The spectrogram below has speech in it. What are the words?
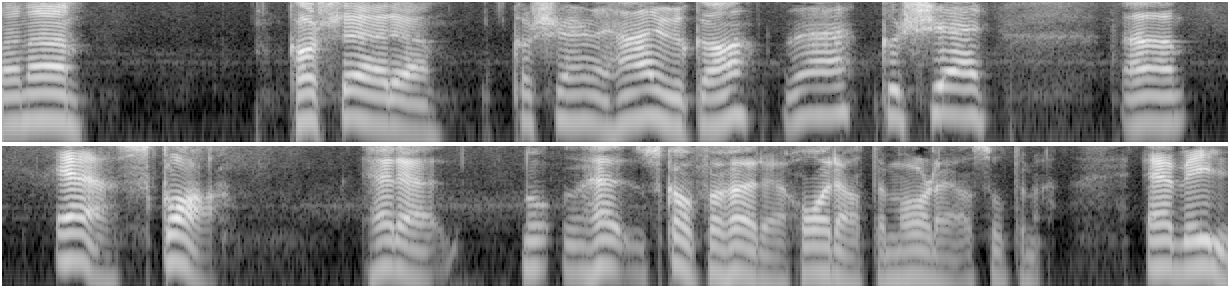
Men eh, hva skjer eh, Hva skjer denne uka? Hva skjer? Eh, jeg skal Her er no, her skal få høre hårete målet jeg har sittet med. Jeg vil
